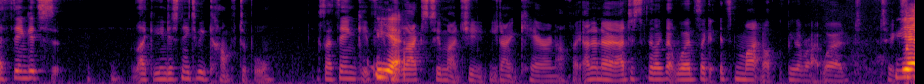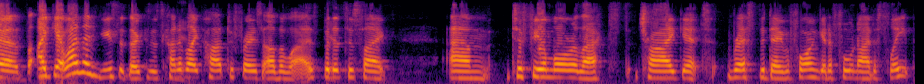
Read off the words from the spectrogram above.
I think it's like you just need to be comfortable because I think if you Yeah. relax too much, you, you don't care enough. Like, I don't know. I just feel like that word's like it might not be the right word to. explain. Yeah, but I get why they've used it though, because it's kind of like hard to phrase otherwise. But Yeah. it's just like um, to feel more relaxed, try get rest the day before and get a full night of sleep.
